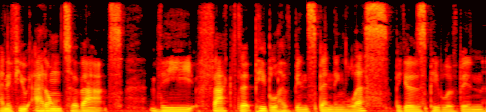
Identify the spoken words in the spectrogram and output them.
And if you add on to that, the fact that people have been spending less because people have been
